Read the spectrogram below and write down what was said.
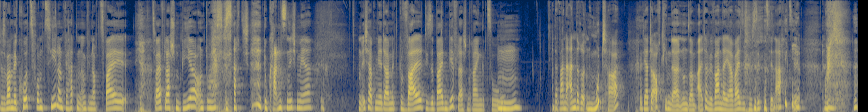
das waren wir kurz vorm Ziel und wir hatten irgendwie noch zwei, Ja. zwei Flaschen Bier und du hast gesagt, ich, du kannst nicht mehr. Und ich habe mir da mit Gewalt diese beiden Bierflaschen reingezogen. Da war eine andere, eine Mutter, die hatte auch Kinder in unserem Alter. Wir waren da ja, weiß ich nicht, 17, 18. Und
